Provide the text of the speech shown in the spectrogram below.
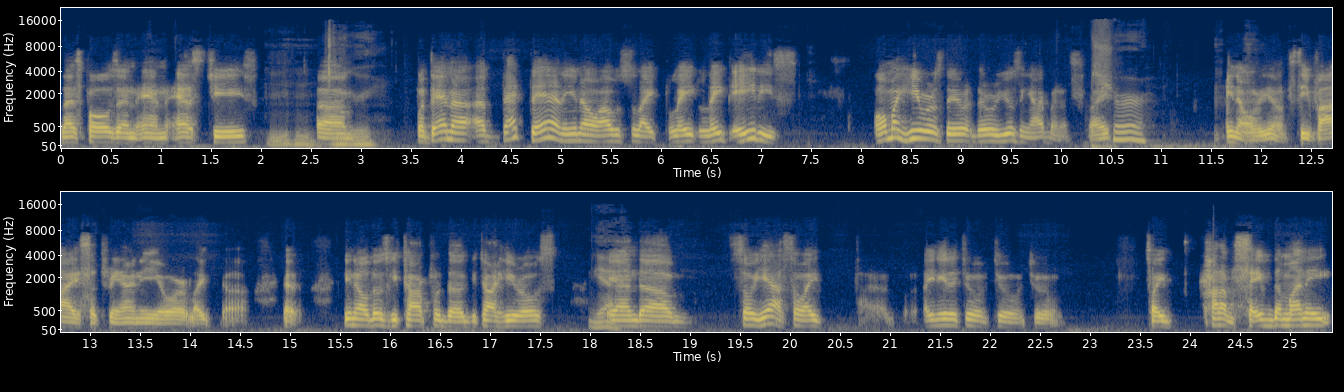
Les Pauls, and and SGs. hmm I Um, agree. but then uh, uh, back then, you know, I was like late late '80s. All my heroes they were, they were using Ibanez, right? Sure. You know, you know Steve Vai, Satriani, or like, uh, you know, those guitar for the guitar heroes. Yeah. And um, so yeah, so I I needed to to to so I kind of saved the money,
